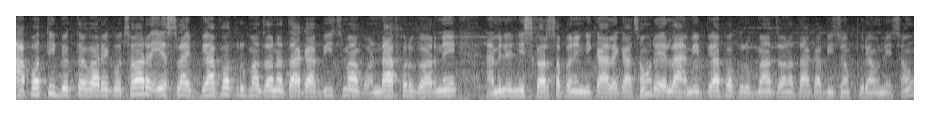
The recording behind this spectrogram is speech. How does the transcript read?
आपत्ति व्यक्त गरेको छ र यसलाई व्यापक रूपमा जनताका बिचमा भण्डाफोर गर्ने हामीले निष्कर्ष पनि निकालेका छौँ र यसलाई हामी व्यापक रूपमा जनताका बिचमा पुर्याउनेछौँ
